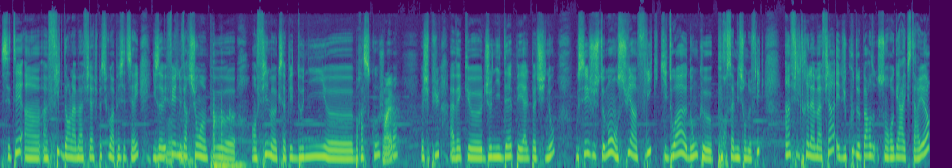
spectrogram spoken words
C'était un, un flic dans la mafia. Je sais pas si vous vous rappelez cette série. Ils avaient fait une version un peu euh, en film qui s'appelait Donnie euh, Brasco, je Ouais. crois. Je sais plus, avec euh, Johnny Depp et Al Pacino, où c'est justement on suit un flic qui doit donc euh, pour sa mission de flic infiltrer la mafia et du coup de par son regard extérieur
